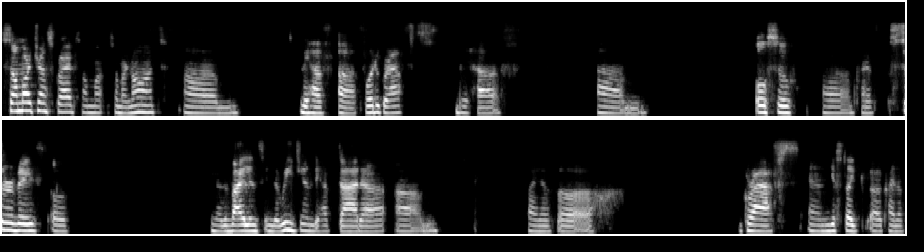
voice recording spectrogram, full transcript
Some are transcribed, some are, some are not. They have uh, photographs. They have um, also um, kind of surveys of you know the violence in the region. They have data, um, kind of uh, graphs, and just like uh, kind of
